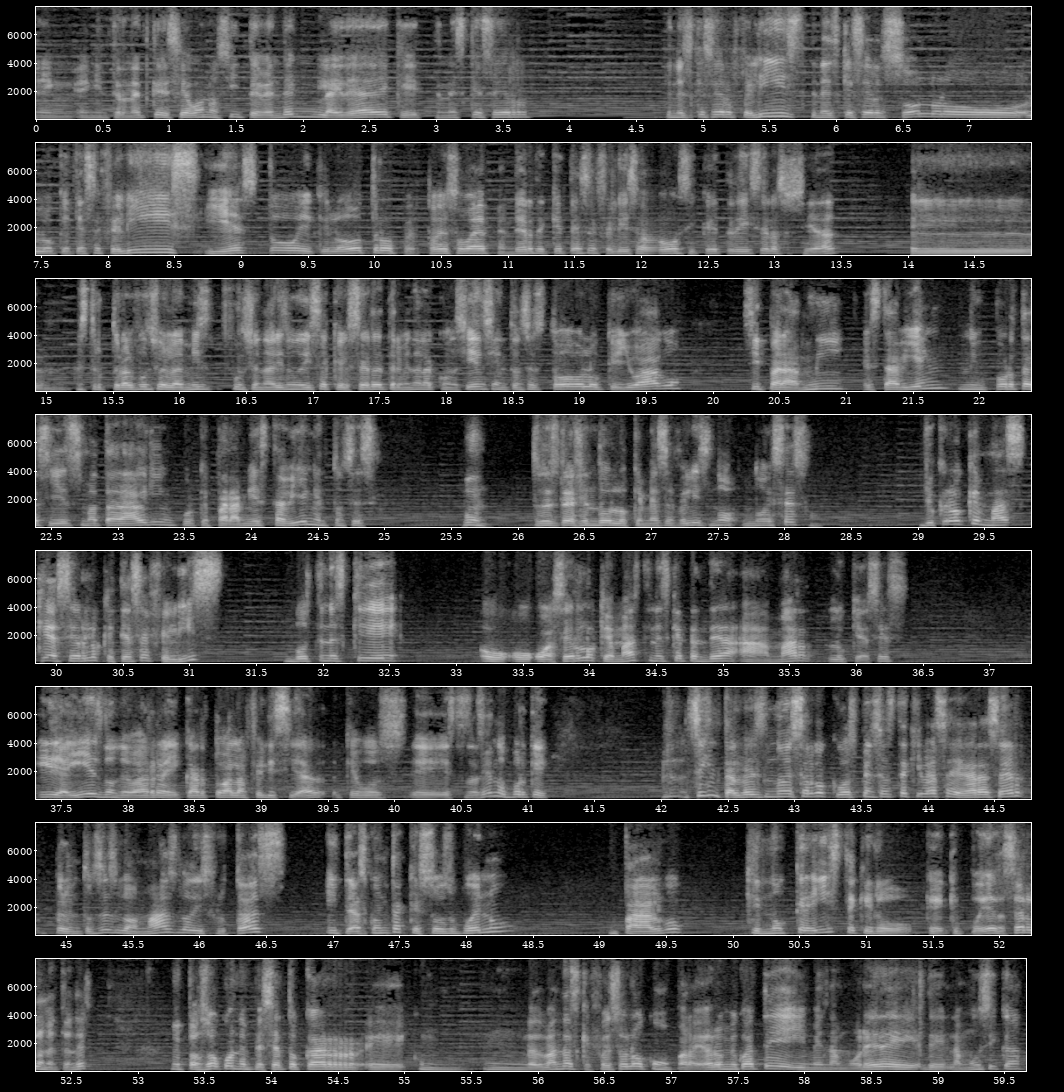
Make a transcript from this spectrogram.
en, en, internet que decía, bueno, sí, te venden la idea de que tenés que ser, tenés que ser feliz, tenés que ser solo lo, que te hace feliz y esto y que lo otro, pero todo eso va a depender de qué te hace feliz a vos y qué te dice la sociedad. El estructural funcionalismo dice que el ser determina la conciencia, entonces todo lo que yo hago, si para mí está bien, no importa si es matar a alguien, porque para mí está bien, entonces, ¡pum! Entonces estoy haciendo lo que me hace feliz. No, no es eso yo creo que más que hacer lo que te hace feliz, vos tenés que, o, hacer lo que amas, tenés que aprender a amar lo que haces. Y de ahí es donde va a radicar toda la felicidad que vos eh, estás haciendo, porque sí, tal vez no es algo que vos pensaste que ibas a llegar a hacer, pero entonces lo amas, lo disfrutas y te das cuenta que sos bueno para algo que no creíste que, lo, que, que podías hacerlo, ¿me entendés? me pasó cuando empecé a tocar eh, con, las bandas que fue solo como para ayudar a mi cuate y me enamoré de, la música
